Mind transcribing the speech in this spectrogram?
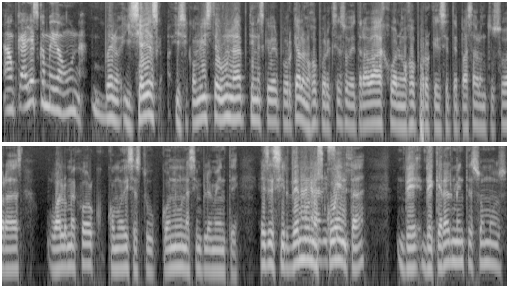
Aunque hayas comido una. Bueno, y si hayas, y si comiste una, tienes que ver por qué, a lo mejor por exceso de trabajo, a lo mejor porque se te pasaron tus horas, o a lo mejor, como dices tú, con una simplemente. Es decir, démonos Agradecer. cuenta de, de que realmente somos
